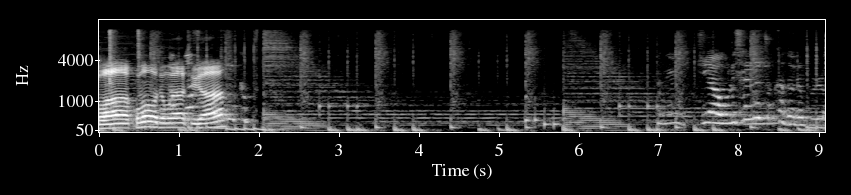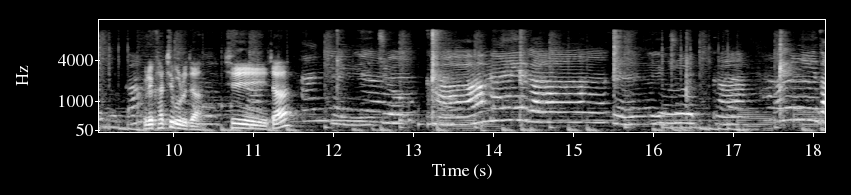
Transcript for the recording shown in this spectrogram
와 고마워 정우야 지우야 지야, 우리 생일 축하 노래 불러볼까? 우리 같이 부르자 시작 생일 축하합니다. 생일 축하합니다.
